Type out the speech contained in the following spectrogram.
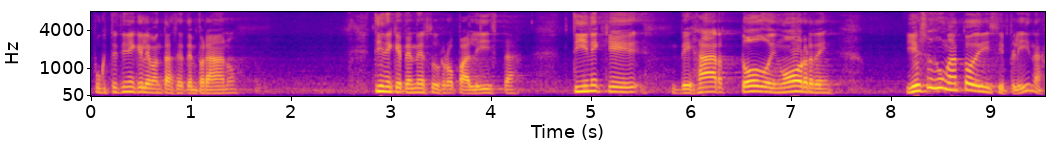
Porque usted tiene que levantarse temprano, tiene que tener su ropa lista, tiene que dejar todo en orden. Y eso es un acto de disciplina.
